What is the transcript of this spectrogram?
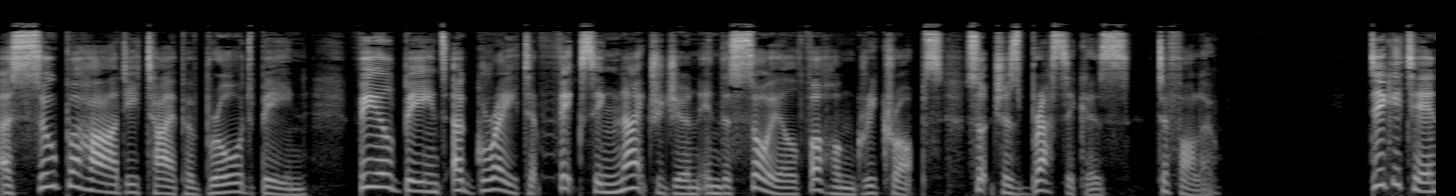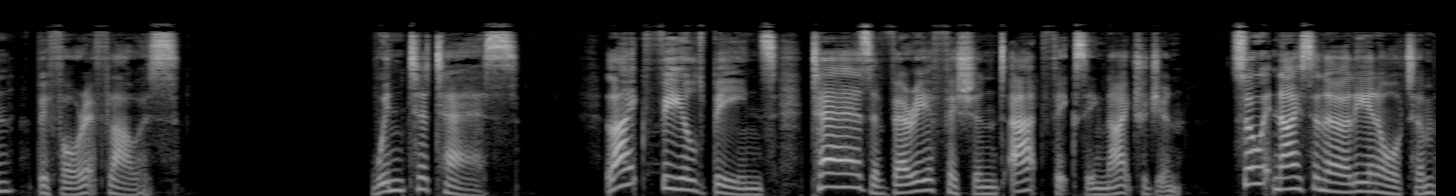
a super hardy type of broad bean, field beans are great at fixing nitrogen in the soil for hungry crops, such as brassicas, to follow. Dig it in before it flowers. Winter tares. Like field beans, tares are very efficient at fixing nitrogen. Sow it nice and early in autumn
